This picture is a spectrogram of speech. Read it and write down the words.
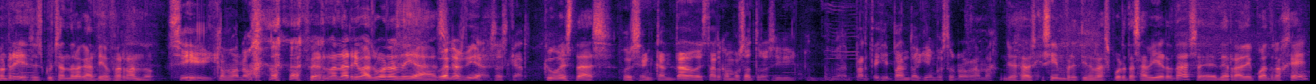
Sonríes escuchando la canción, Fernando. Sí, cómo no. Fernanda Rivas, buenos días. Buenos días, Oscar. ¿Cómo estás? Pues encantado de estar con vosotros y participando aquí en vuestro programa. Ya sabes que siempre tienes las puertas abiertas eh, de Radio 4G.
